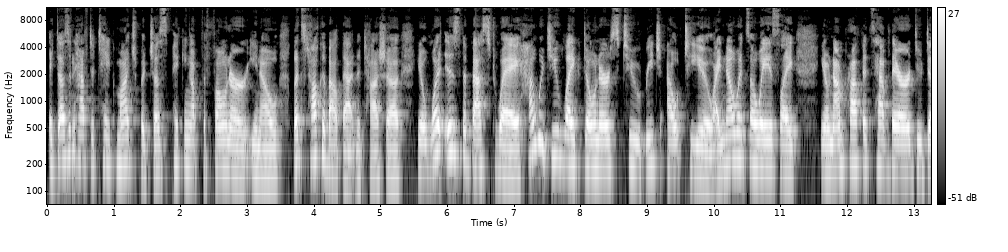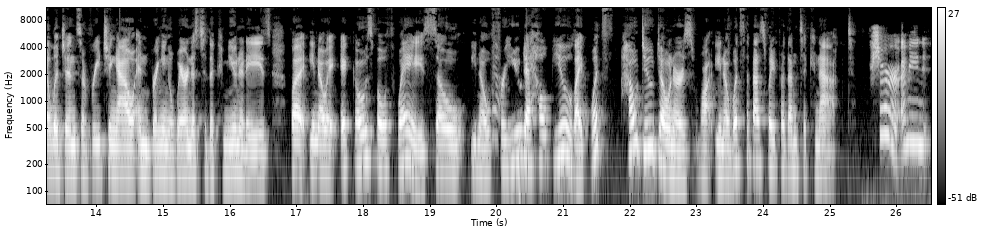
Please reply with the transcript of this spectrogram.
it doesn't have to take much, but just picking up the phone or, you know, let's talk about that, Natasha. You know, what is the best way? How would you like donors to reach out to you? I know it's always like, you know, nonprofits have their due diligence of reaching out and bringing awareness to the communities, but, you know, it, it goes both ways. So, you know, yeah. for you to help you, like, what's, how do donors want, you know, what's the best way for them to connect? Sure. I mean,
